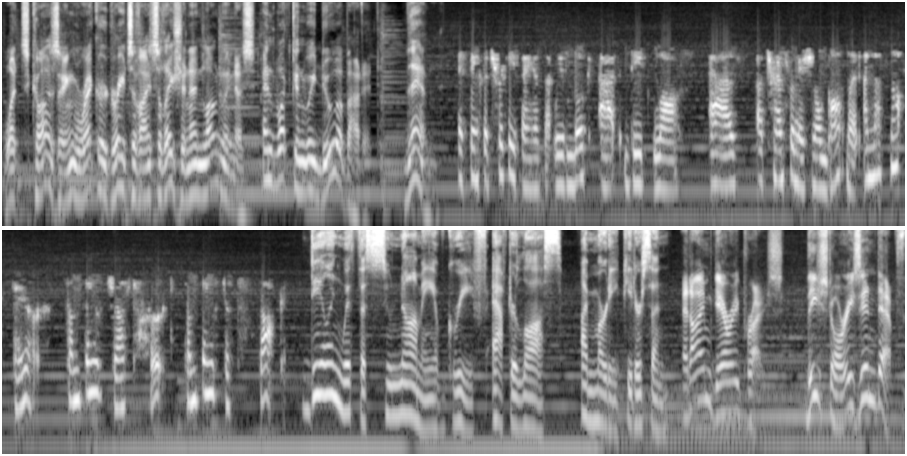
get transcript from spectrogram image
What's causing record rates of isolation and loneliness, and what can we do about it? Then, I think the tricky thing is that we look at deep loss as a transformational gauntlet, and that's not fair. Some things just hurt, some things just suck. Dealing with the tsunami of grief after loss. I'm Marty Peterson. And I'm Gary Price. These stories in depth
